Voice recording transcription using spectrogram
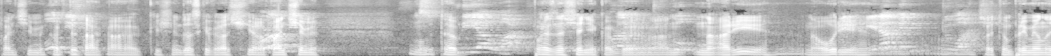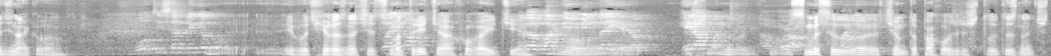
Панчами как-то так, а Кришнадас Кавирадж Хера Панчами. Ну, это произношение как бы на Ари, на Ори, поэтому примерно одинаково. И вот Хира значит смотрите, а Хура идти. Ну, смысл в чем-то похожий, что это значит.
